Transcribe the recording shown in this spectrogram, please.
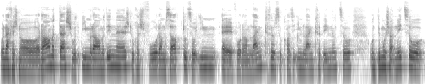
und dann hast du noch Rahmentasche, die du im Rahmen drin hast. Du kannst vor am Sattel, so im, äh, vor am Lenker, so quasi im Lenker drin und so. Und du musst halt nicht so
